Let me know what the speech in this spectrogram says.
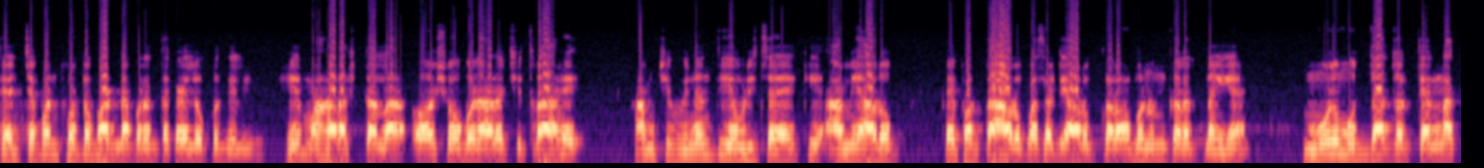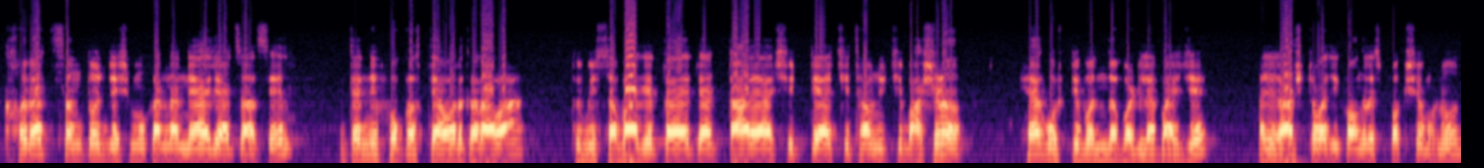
त्यांचे पण फोटो फाडण्यापर्यंत काही लोक गेली. हे महाराष्ट्राला अशोभणारं चित्र आहे. आमची विनंती एवढीच आहे की आम्ही आरोप काही फक्त आरोपासाठी आरोप करावा म्हणून करत नाहीये. मूळ मुद्दा जर त्यांना खरंच संतोष देशमुखांना न्याय द्यायचा असेल तर त्यांनी फोकस त्यावर करावा. तुम्ही सभा घेताय त्या टाळ्या शिट्ट्या चिथावणीची भाषणं ह्या गोष्टी बंद पडल्या पाहिजे. आणि राष्ट्रवादी काँग्रेस पक्ष म्हणून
